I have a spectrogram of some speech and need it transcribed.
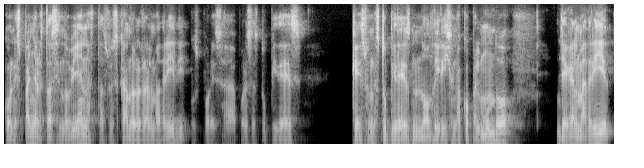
Con España lo está haciendo bien, hasta su escándalo del Real Madrid, y pues por esa, por esa estupidez, que es una estupidez, no dirige una Copa del Mundo. Llega al Madrid,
